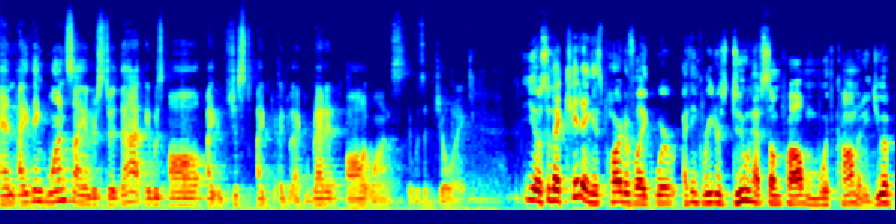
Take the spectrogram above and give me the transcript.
And I think once I understood that, it was all, I just, I, I, I read it all at once. It was a joy. You know, so that kidding is part of like where I think readers do have some problem with comedy. Do you have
